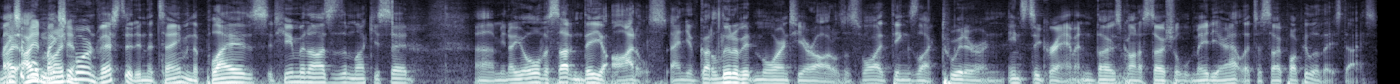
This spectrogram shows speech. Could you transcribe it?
Makes, I- you, I more, had no makes you more invested in the team and the players. It humanizes them, like you said. Um, you know, you all of a sudden they're your idols, and you've got a little bit more into your idols. That's why things like Twitter and Instagram and those kind of social media outlets are so popular these days.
